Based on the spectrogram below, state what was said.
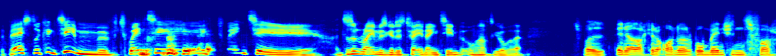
The best looking team of 2020. it doesn't rhyme as good as 2019, but we'll have to go with it. was any other kind of honourable mentions for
